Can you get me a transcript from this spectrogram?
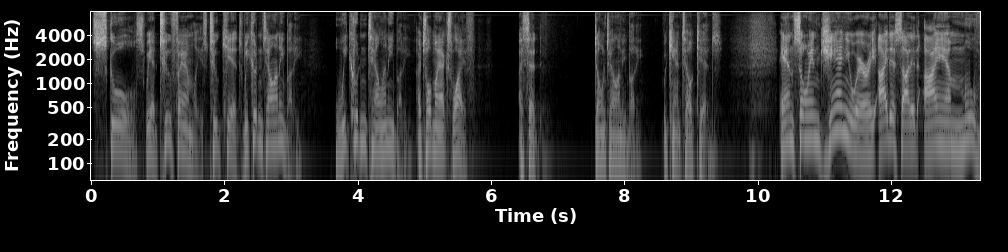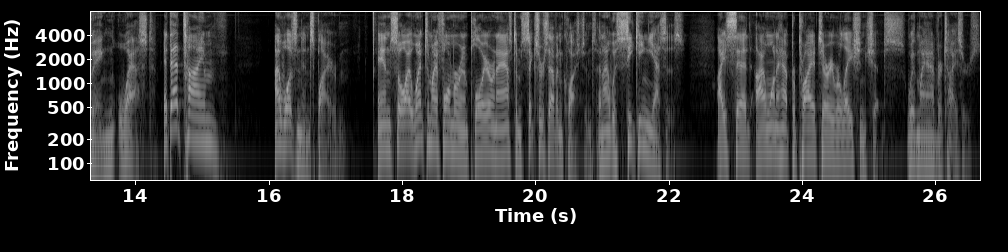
Schools. We had two families, two kids. We couldn't tell anybody. We couldn't tell anybody. I told my ex wife, I said, don't tell anybody. We can't tell kids. And so in January, I decided I am moving west. At that time, I wasn't inspired. And so I went to my former employer and I asked him six or seven questions, and I was seeking yeses. I said, I want to have proprietary relationships with my advertisers.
